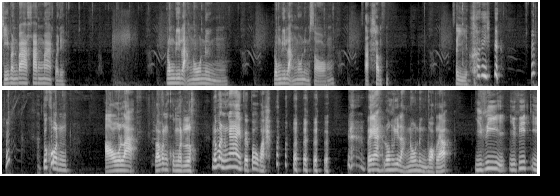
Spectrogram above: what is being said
ชี้มันบ้าคลั่งมากไปดิ ลงดีหลังโนหนึ่งลงดีหลังโนหนึ่งสองสามสี่เฮ้ย ทุกคนเอาละแล้วมันคุมมันลง แล้วมันง่ายไปเปล่าวะเป็นไง ลงดีหลังโนหนึ่งบอกแล้วอีซี่อีซี่อี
